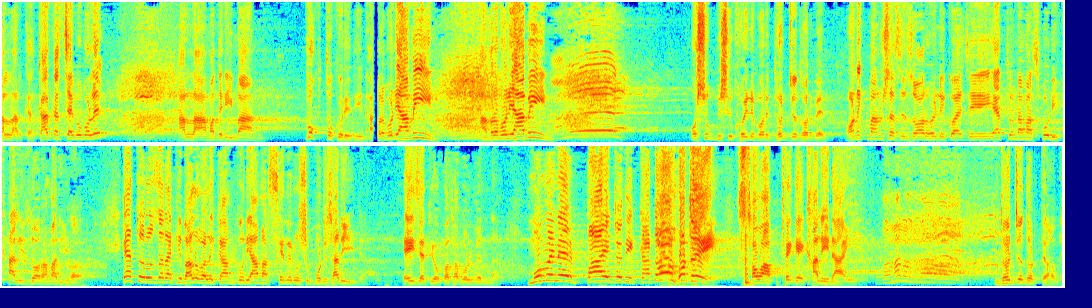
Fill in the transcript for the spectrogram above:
আল্লাহর কাছে। কার কাছে চাইব বলে আল্লাহ আমাদের ইমান পোক্ত করে দিন। আমরা বলি আমিন। আমরা বলি আমিন। অসুখ বিসুখ হইলে পরে ধৈর্য ধরবেন। অনেক মানুষ আছে জ্বর হইলে কয় যে এত নামাজ পড়ি খালি জ্বর আমারই হয়। এত রোজা রাখি ভালো ভালো কাম করি আমার ছেলের অসুখ মোটে সারি না। এই জাতীয় কথা বলবেন না। মোমেনের পায়ে যদি কাটাও ফোটে সওয়াব থেকে খালি নাই। ধৈর্য ধরতে হবে।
